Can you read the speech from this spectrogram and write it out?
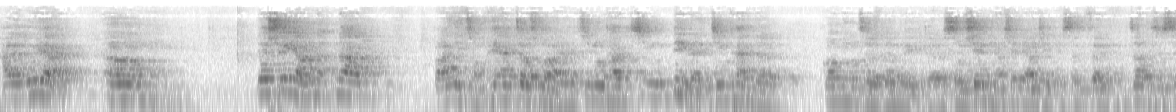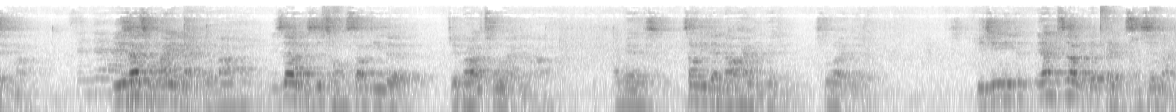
哈利路亚。嗯，要宣扬那那把你从黑暗叫出来，进入他惊令人惊叹的光明者的美德。首先，你要先了解你的身份。你知道你是谁吗？你知道从哪里来的吗？你知道你是从上帝的嘴巴出来的吗？阿门。上帝的脑海里面。出来的，以及你的你要知道你的本质是哪里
